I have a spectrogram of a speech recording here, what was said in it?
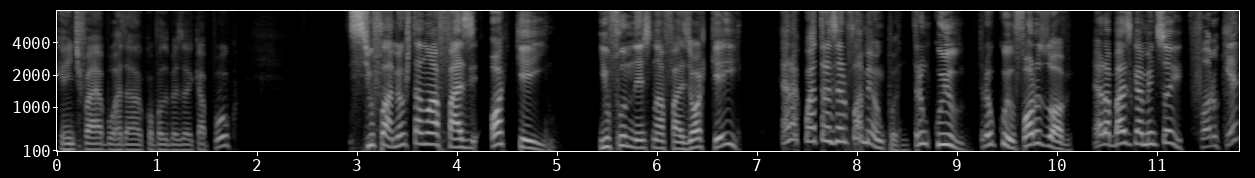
que a gente vai abordar na Copa do Brasil daqui a pouco, se o Flamengo está numa fase ok e o Fluminense numa fase ok, era 4x0 Flamengo, pô. Tranquilo, tranquilo, fora os ovos. Era basicamente isso aí. Fora o quê?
